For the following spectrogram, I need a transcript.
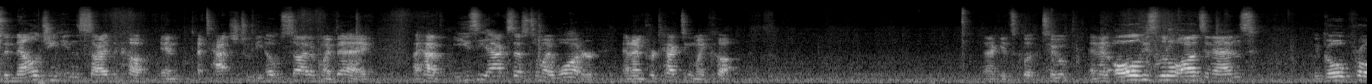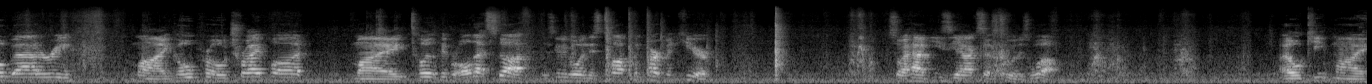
the Nalgene inside the cup and attached to the outside of my bag, I have easy access to my water and I'm protecting my cup. That gets clipped too. And then all these little odds and ends the GoPro battery, my GoPro tripod, my toilet paper, all that stuff is going to go in this top compartment here. So I have easy access to it as well. I will keep my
